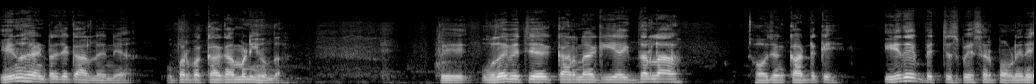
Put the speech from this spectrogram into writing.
ਇਹਨੂੰ ਸੈਂਟਰ 'ਚ ਕਰ ਲੈਂਦੇ ਆ। ਉੱਪਰ ਪੱਕਾ ਕੰਮ ਨਹੀਂ ਹੁੰਦਾ। ਤੇ ਉਹਦੇ ਵਿੱਚ ਕਰਨਾ ਕੀ ਹੈ, ਇਧਰਲਾ ਹੌਜਨ ਕੱਢ ਕੇ ਇਹਦੇ ਵਿੱਚ ਸਪੇਸਰ ਪਾਉਣੇ ਨੇ,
